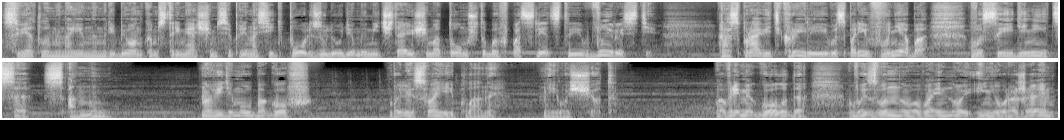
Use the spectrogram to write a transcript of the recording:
светлым и наивным ребенком, стремящимся приносить пользу людям и мечтающим о том, чтобы впоследствии вырасти – расправить крылья и, воспарив в небо, воссоединиться с Ану. Но, видимо, у богов были свои планы на его счет. Во время голода, вызванного войной и неурожаем,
